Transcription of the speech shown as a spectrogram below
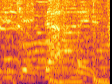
DJ Daphne.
